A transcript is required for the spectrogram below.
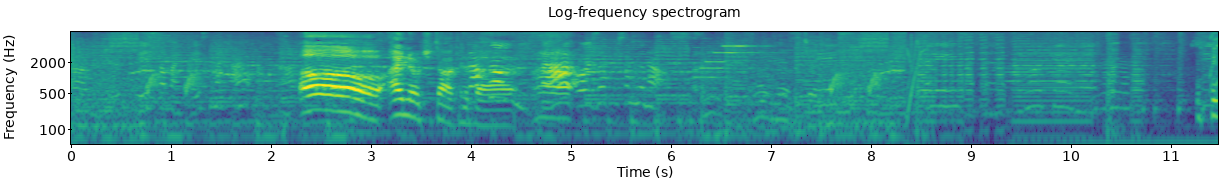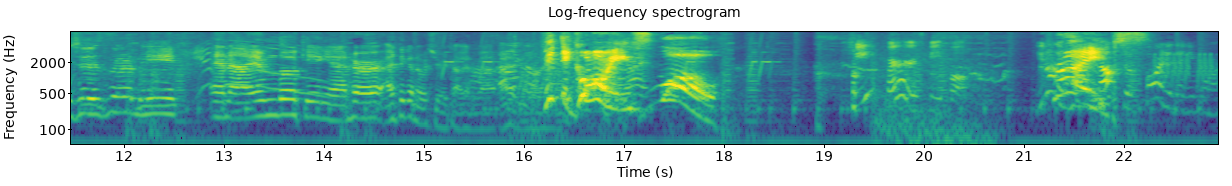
um, based on my face, and like, I don't know. Oh, I know what you're talking Is that about. from Uh, that, or is that for something else? This is me, and I am looking at her. I think I know what you were talking about. I have no idea. 50 coins! Whoa! Cheapers, people. You don't have enough to afford it anymore.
